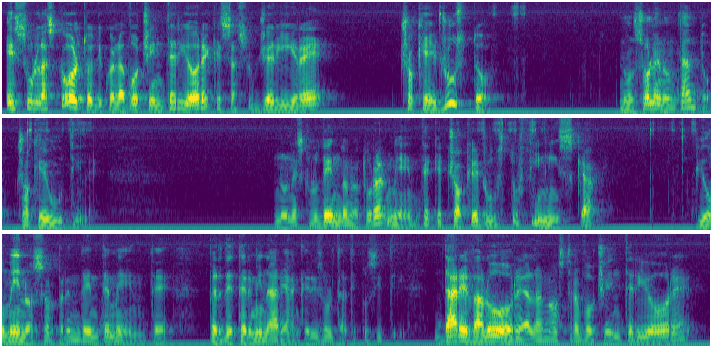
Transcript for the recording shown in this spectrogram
e sull'ascolto di quella voce interiore che sa suggerire ciò che è giusto, non solo e non tanto ciò che è utile, non escludendo naturalmente che ciò che è giusto finisca più o meno sorprendentemente per determinare anche risultati positivi. Dare valore alla nostra voce interiore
